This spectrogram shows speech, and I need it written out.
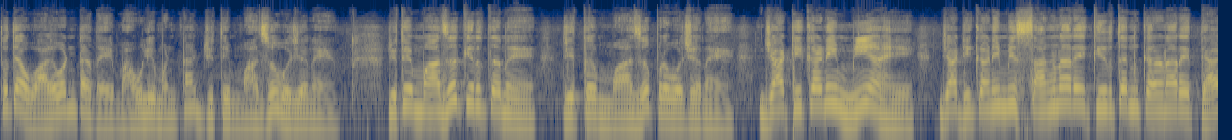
तो त्या वाळवंटात आहे. माऊली म्हणतात जिथे माझं भजन आहे जिथे माझं कीर्तन आहे जिथं माझं प्रवचन आहे ज्या ठिकाणी मी आहे ज्या ठिकाणी मी सांगणारे कीर्तन करणारे त्या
